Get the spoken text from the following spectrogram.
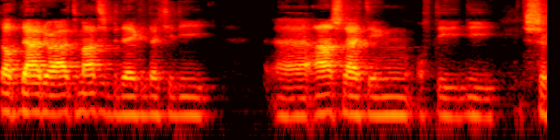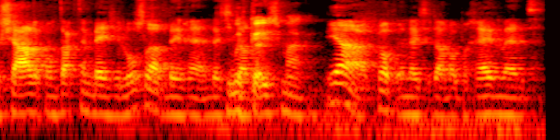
Dat daardoor automatisch betekent dat je die aansluiting of die, die sociale contacten een beetje los laat liggen. En dat Je je moet dan, keuzes maken. ja, klopt. En dat je dan op een gegeven moment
